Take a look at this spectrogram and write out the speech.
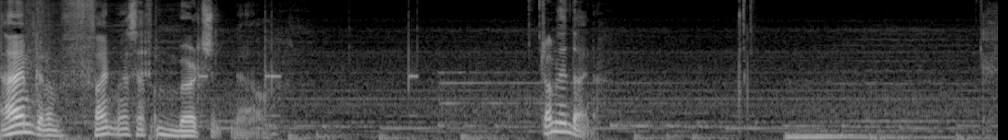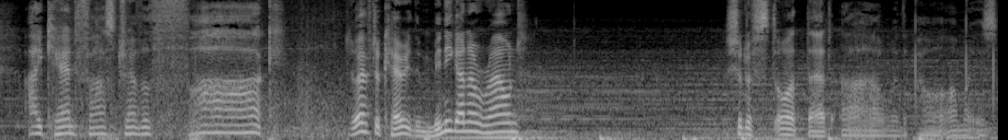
I'm gonna find myself a merchant now. Drumlin Diner. I can't fast travel. Fuck. Do I have to carry the minigun around? Should have stored that. Ah, where the power armor is.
